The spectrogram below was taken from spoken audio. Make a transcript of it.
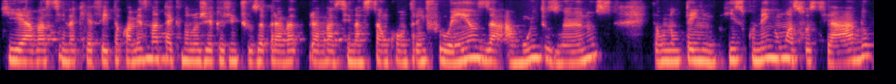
que é a vacina que é feita com a mesma tecnologia que a gente usa para vacinação contra a influenza há muitos anos, então não tem risco nenhum associado.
